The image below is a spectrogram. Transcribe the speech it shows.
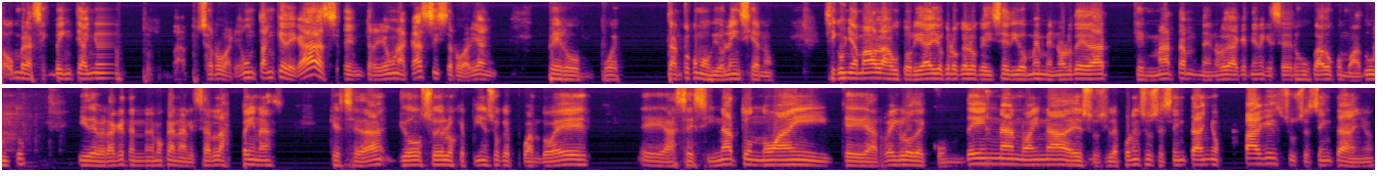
hombre, hace 20 años pues, pues, se robaría un tanque de gas, se entraría a una casa y se robarían, pero pues tanto como violencia no. Así que un llamado a las autoridades, yo creo que es lo que dice Dios, menor de edad que mata, menor de edad que tiene que ser juzgado como adulto, y de verdad que tenemos que analizar las penas que se da. Yo soy de los que pienso que cuando es eh, asesinato no hay que arreglo de condena, no hay nada de eso. Si le ponen sus 60 años, pague sus 60 años,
